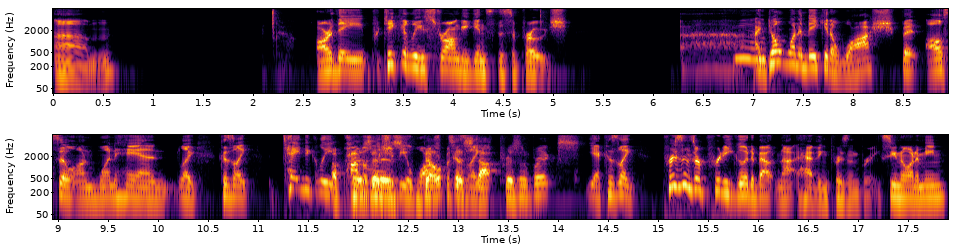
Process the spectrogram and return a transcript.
Um, are they particularly strong against this approach? Uh, I don't want to make it a wash, but also on one hand, like, because like technically A it probably should be a wash because like stop prison breaks. yeah, because like prisons are pretty good about not having prison breaks. You know what I mean?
